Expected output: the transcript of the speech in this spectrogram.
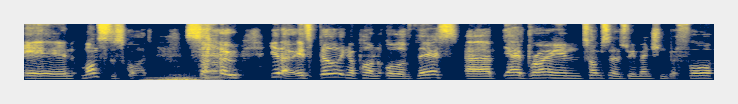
in Monster Squad. So Yeah. you know it's building upon all of this. Uh, yeah, Brian Thompson, as we mentioned before,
